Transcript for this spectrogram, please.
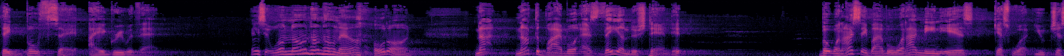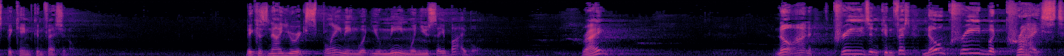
they both say, I agree with that. And he said, Well, no, no, no, now, hold on. Not, not the Bible as they understand it. But when I say Bible, what I mean is guess what? You just became confessional. Because now you're explaining what you mean when you say Bible. Right? No, creeds and confession. No creed but Christ.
